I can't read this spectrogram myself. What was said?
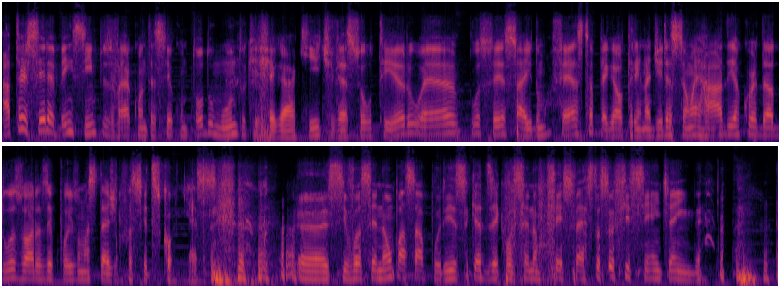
a terceira é bem simples, vai acontecer com todo mundo que chegar aqui, tiver solteiro, é você sair de uma festa, pegar o trem na direção errada e acordar duas horas depois numa cidade que você desconhece. é, se você não passar por isso, quer dizer que você não fez festa suficiente ainda.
